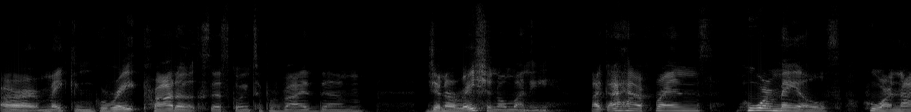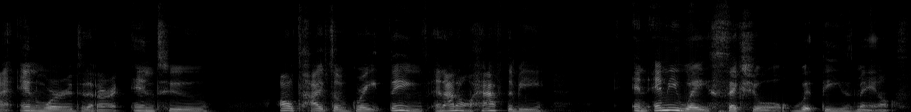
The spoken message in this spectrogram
are making great products that's going to provide them generational money. Like I have friends who are males who are not N words that are into all types of great things. And I don't have to be in any way sexual with these males.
